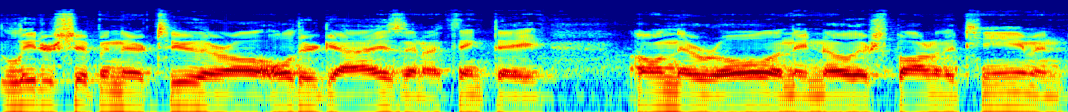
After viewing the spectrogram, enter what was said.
leadership in there too. They're all older guys, and I think they own their role and they know their spot on the team and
